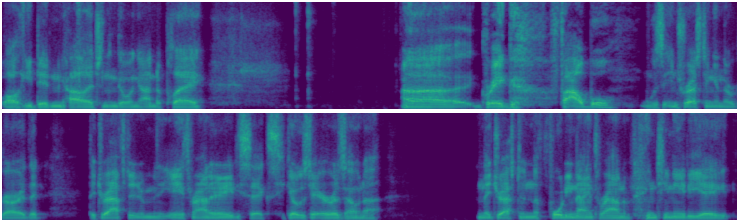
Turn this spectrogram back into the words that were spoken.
all he did in college and then going on to play. Uh, Greg Faubel was interesting in the regard that they drafted him in the eighth round in 86. He goes to Arizona and they drafted him in the 49th round of 1988.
